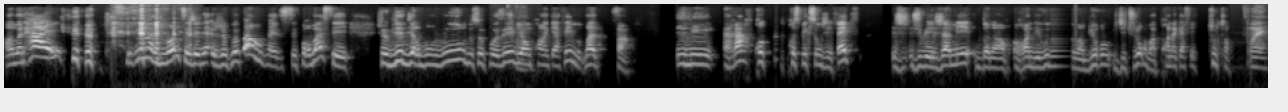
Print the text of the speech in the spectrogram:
en mode hi. c'est génial. Je peux pas en fait. C'est pour moi, c'est, je suis obligée de dire bonjour, de se poser, viens, on prend un café. Moi, enfin, les rares prospections que j'ai faites, je, ne vais jamais dans un rendez-vous dans un bureau. Je dis toujours, on va prendre un café tout le temps. Ouais.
